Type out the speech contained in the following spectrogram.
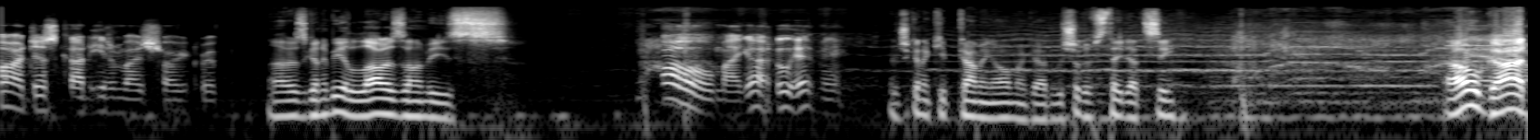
Oh, I just got eaten by a shark rip. Oh, there's gonna be a lot of zombies. Oh my god, who hit me? They're just gonna keep coming. Oh my god, we should have stayed at sea. Oh god,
